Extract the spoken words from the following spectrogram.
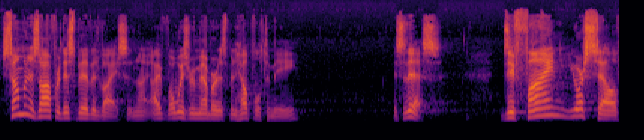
Someone has offered this bit of advice, and I, have always remembered it's been helpful to me. It's this define yourself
